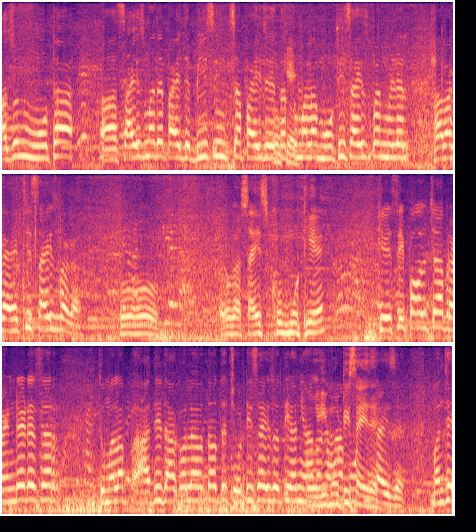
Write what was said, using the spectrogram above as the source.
अजून मोठा साईजमध्ये पाहिजे बीस इंचचा पाहिजे तर. तुम्हाला मोठी साईज पण मिळेल. हा बघा ह्याची साईज बघा. हो हो. बघा साईज खूप मोठी आहे. के सी पॉलच्या ब्रँडेड आहे सर तुम्हाला आधी दाखवलं होतं ते छोटी साईज होती आणि हा हो, मोठी आहे. साईज आहे. म्हणजे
